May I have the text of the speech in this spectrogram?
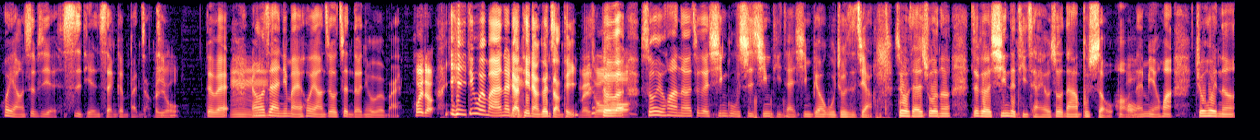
惠阳是不是也四天三根半涨停？哎呦！对不对？嗯、然后在你买惠阳之后，正德你会不会买？会的，一定会买。那两天两根涨停，嗯、没错、哦，对不对？所以的话呢，这个新故事、新题材、新标股就是这样。所以我才说呢，这个新的题材有时候大家不熟哈，难免的话就会呢，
